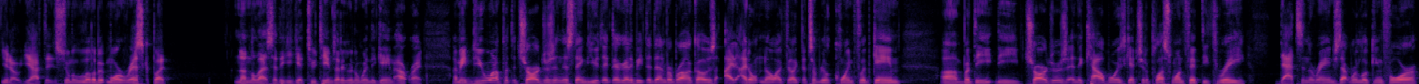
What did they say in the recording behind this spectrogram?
you know, you have to assume a little bit more risk, but nonetheless, I think you get two teams that are going to win the game outright. I mean, do you want to put the Chargers in this thing? Do you think they're going to beat the Denver Broncos? I, I don't know. I feel like that's a real coin flip game. Um, but the the Chargers and the Cowboys get you to plus 153. That's in the range that we're looking for.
